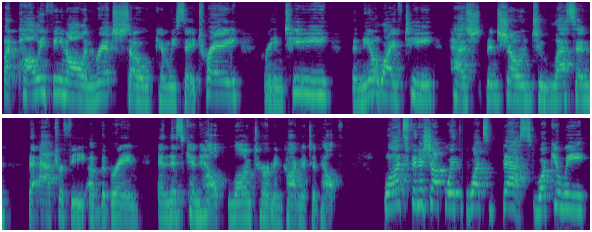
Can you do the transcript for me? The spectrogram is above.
but polyphenol enriched. So can we say Tre, green tea, the Neolife tea has been shown to lessen the atrophy of the brain and this can help long term in cognitive health. Well, let's finish up with what's best. What can we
